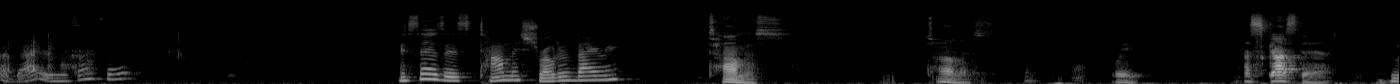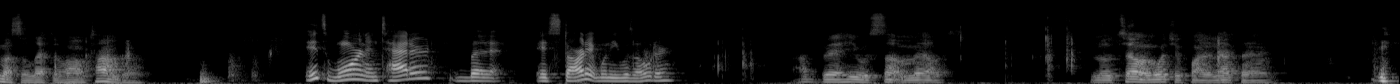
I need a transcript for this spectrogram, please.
A diary of some sort. It says it's Thomas Schroeder's diary. Thomas. Thomas. Wait. That's Scott's dad. He must have left a long time ago. It's worn and tattered, but it started when he was older. I bet he was something else. No telling what you'll find in that thing.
